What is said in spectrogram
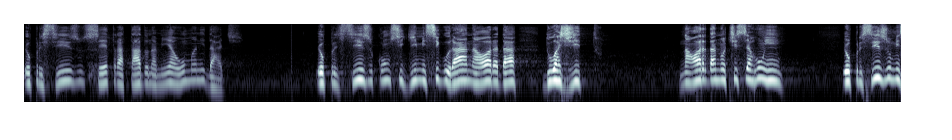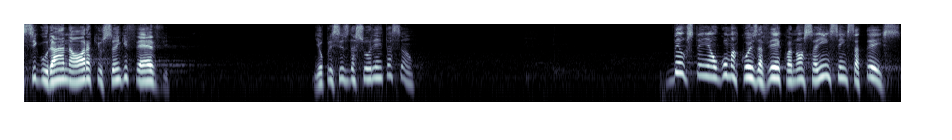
eu preciso ser tratado na minha humanidade eu preciso conseguir me segurar na hora da, do agito, na hora da notícia ruim. Eu preciso me segurar na hora que o sangue ferve. E eu preciso da sua orientação. Deus tem alguma coisa a ver com a nossa insensatez?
